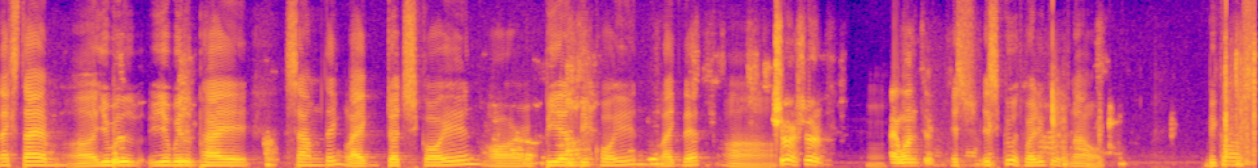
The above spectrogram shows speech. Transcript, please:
next time uh, you will you will buy something like Dogecoin or BNB coin like that. Uh, Sure, sure. I want to. it's it's good, very good now because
